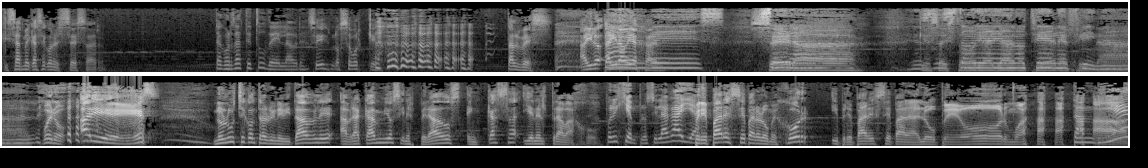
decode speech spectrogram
Quizás me case con el César. ¿Te acordaste tú de él, Laura? Sí, no sé por qué. Tal vez. Ahí, lo- ahí la voy a dejar. Tal vez Será que esa historia ya no tiene final. Bueno, Aries. No luche contra lo inevitable, habrá cambios inesperados en casa y en el trabajo. Por ejemplo, si la galla Prepárese para lo mejor y prepárese para lo peor. también,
